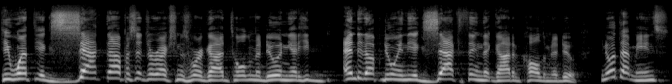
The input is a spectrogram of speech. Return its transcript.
He went the exact opposite direction as where God told him to do, and yet he ended up doing the exact thing that God had called him to do. You know what that means?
